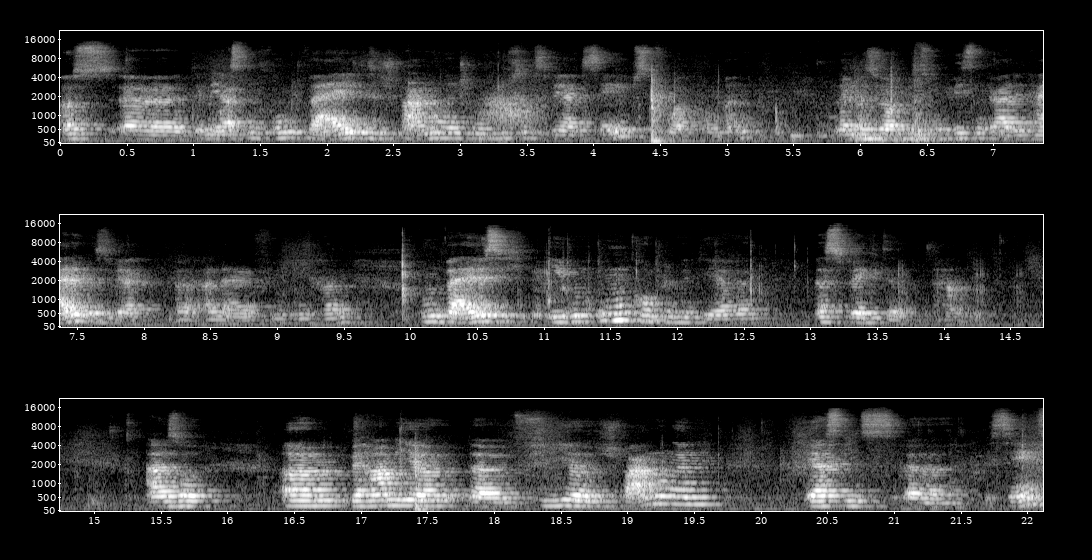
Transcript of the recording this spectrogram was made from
aus äh, dem ersten Grund, weil diese Spannungen schon in Husserls Werk selbst vorkommen, weil man sie auch mit einem gewissen Grad in Heideggers Werk äh, allein finden kann und weil es sich eben um komplementäre Aspekte handelt. Also ähm, wir haben hier äh, vier Spannungen. Erstens äh, Essenz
